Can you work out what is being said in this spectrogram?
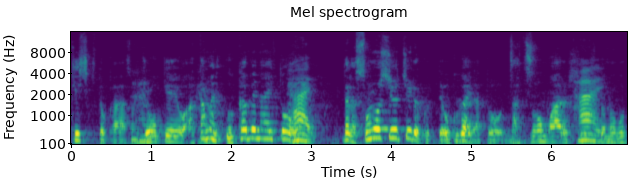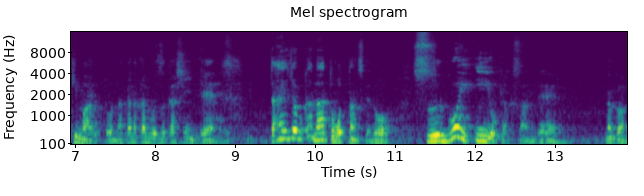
景色とかその情景を頭に浮かべないと、はい。だからその集中力って屋外だと雑音もあるし、はい。人の動きもあるとなかなか難しいんで、大丈夫かなと思ったんですけどすごいいいお客さんで。なんか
